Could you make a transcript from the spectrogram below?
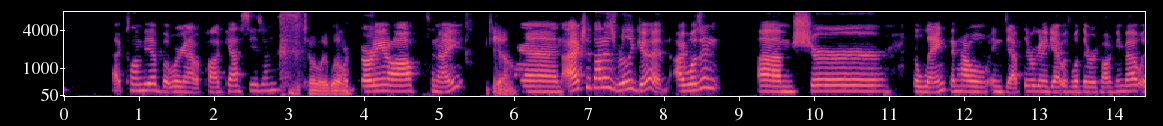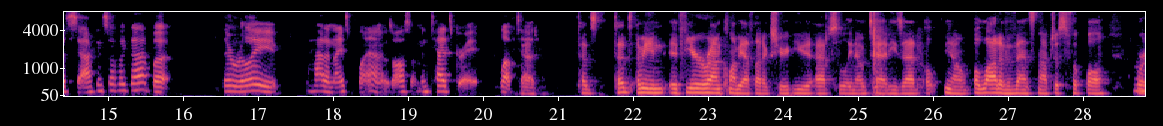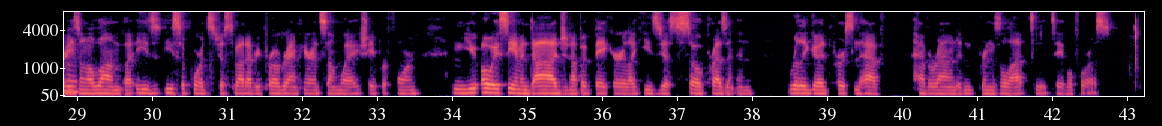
at Columbia, but we're gonna have a podcast season. we totally will. We're starting it off tonight. Yeah, and I actually thought it was really good. I wasn't um, sure the length and how in depth they were going to get with what they were talking about with SAC and stuff like that, but they really had a nice plan. It was awesome, and Ted's great. Love Ted. Ted's Ted's. I mean, if you're around Columbia Athletics, you you absolutely know Ted. He's at you know a lot of events, not just football, where Mhm. he's an alum, but he's he supports just about every program here in some way, shape, or form. And you always see him in Dodge and up at Baker. Like he's just so present and really good person to have have around and brings a lot to the table for us.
